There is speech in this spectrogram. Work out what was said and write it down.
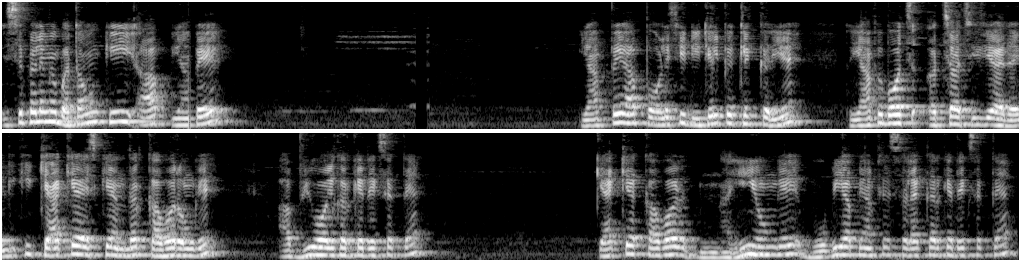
इससे पहले मैं बताऊँ कि आप यहाँ पे यहाँ पे आप पॉलिसी डिटेल पे क्लिक करिए तो यहाँ पे बहुत अच्छा चीज़ें आ जाएँगी कि क्या क्या इसके अंदर कवर होंगे। आप व्यू ऑल करके देख सकते हैं। क्या क्या कवर नहीं होंगे, वो भी आप यहाँ पे सेलेक्ट करके देख सकते हैं।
